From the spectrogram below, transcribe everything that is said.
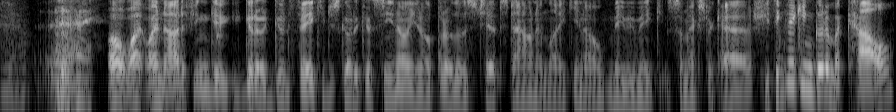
Yeah. Oh, why, why not? If you can get, get a good fake, you just go to casino, you know, throw those chips down and like, you know, maybe make some extra cash. You think they can go to Macau?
